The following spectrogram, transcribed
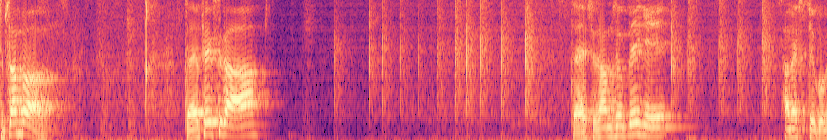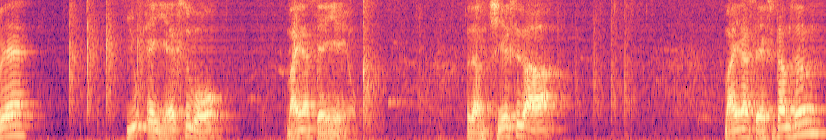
십삼 번 자, fx가 자, x 3승 빼기 3x 제곱에 6ax고 마이너스 a예요. 그 다음 gx가 마이너스 x 3승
